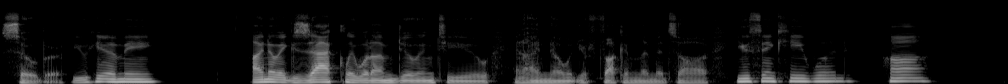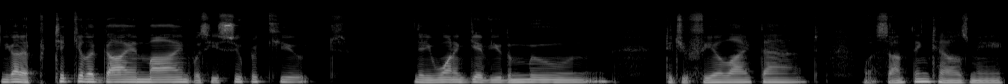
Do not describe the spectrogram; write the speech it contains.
sober. You hear me? I know exactly what I'm doing to you, and I know what your fucking limits are. You think he would? Huh? You got a particular guy in mind? Was he super cute? Did he want to give you the moon? Did you feel like that? Well, something tells me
